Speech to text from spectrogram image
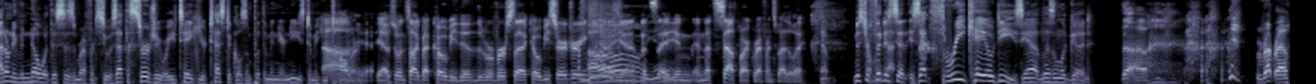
I don't even know what this is in reference to. Is that the surgery where you take your testicles and put them in your knees to make you Uh, taller? yeah, yeah, I was going to talk about Kobe, the, the reverse uh, Kobe surgery. Oh, Uh, yeah, that's uh, yeah. and, and that's a South Park reference, by the way. Yep. Mr. Oh my Fitted said, Is that three KODs? Yeah, it doesn't look good. Uh oh. Rutro.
